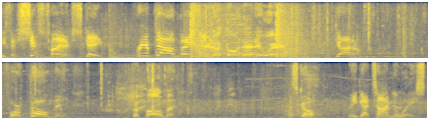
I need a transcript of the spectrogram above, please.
Piece of shit's trying to escape! Bring him down, Mason! You're not going anywhere! You Got him! For Bowman! For Bowman. Let's go! We ain't got time to waste.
